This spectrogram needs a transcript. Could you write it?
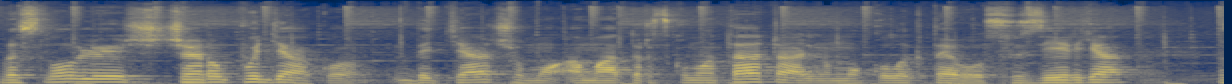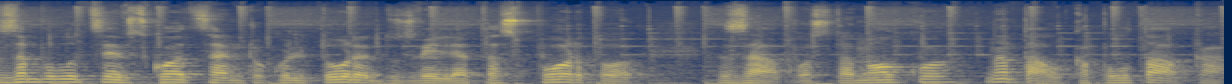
Висловлюють щиру подяку дитячому аматорському театральному колективу Сузір'я Заболоцівського центру культури, дозвілля та спорту за постановку Наталка Полтавка.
